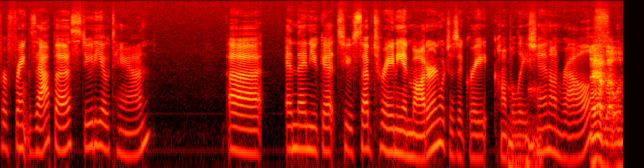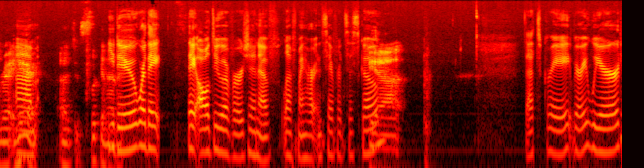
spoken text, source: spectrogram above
for Frank Zappa, Studio Tan. Uh, and then you get to Subterranean Modern, which is a great compilation on Ralph. Mm-hmm. I have that one right here. Um, I was just looking at You it. do, where they they all do a version of "Left My Heart in San Francisco." Yeah. that's great. Very weird.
